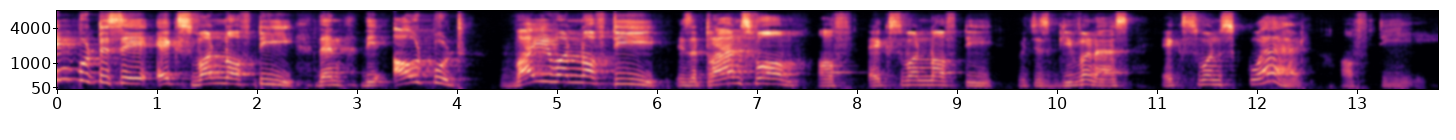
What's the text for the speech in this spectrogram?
input is say x1 of t, then the output y1 of t is a transform of x1 of t which is given as x1 squared of t.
